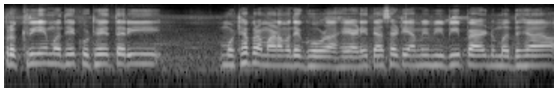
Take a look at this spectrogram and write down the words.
प्रक्रियेमध्ये कुठेतरी मोठ्या प्रमाणामध्ये घोळ आहे आणि त्यासाठी आम्ही व्ही व्ही पॅडमधल्या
